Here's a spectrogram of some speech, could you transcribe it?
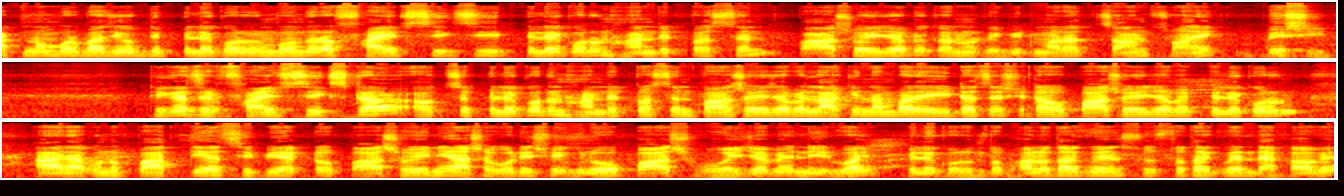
আট নম্বর বাজি অবধি প্লে করবেন বন্ধুরা ফাইভ সিক্সই প্লে করুন হান্ড্রেড পার্সেন্ট পাস হয়ে যাবে, কারণ রিপিট মারার চান্স অনেক বেশি। ঠিক আছে? ফাইভ সিক্সটা হচ্ছে প্লে করুন হান্ড্রেড পার্সেন্ট পাস হয়ে যাবে। লাকি নাম্বার এইট আছে, সেটাও পাস হয়ে যাবে প্লে করুন। আর এখনও পাত্তি আর সিপি একটাও পাস হয়নি, আশা করি সেগুলোও পাস হয়ে যাবে, নির্ভয় প্লে করুন। তো ভালো থাকবেন, সুস্থ থাকবেন, দেখা হবে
